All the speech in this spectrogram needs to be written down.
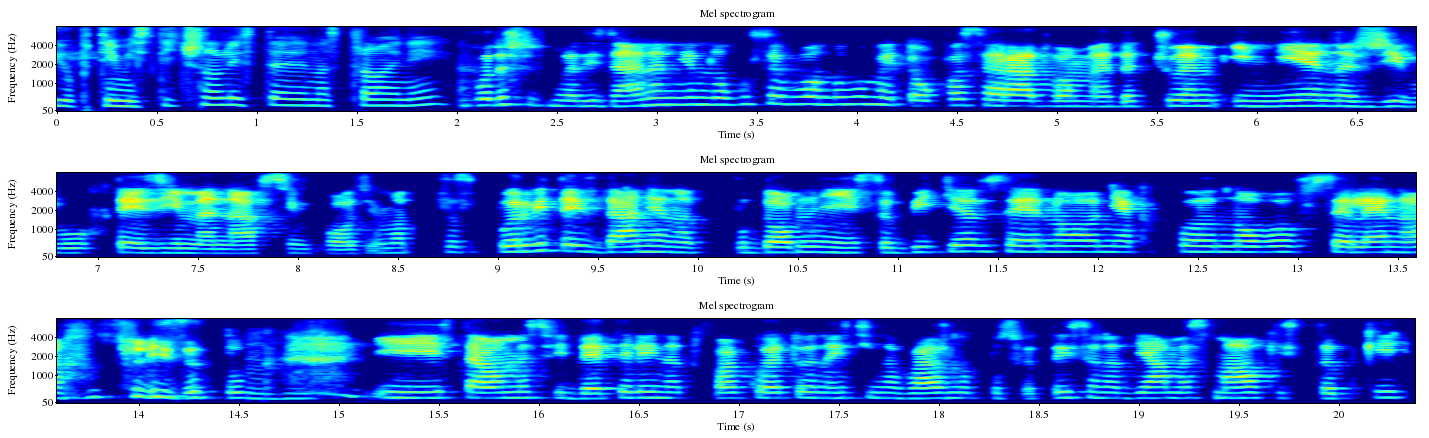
И оптимистично ли сте настроени? Бъдещето на дизайна ние много се вълнуваме и толкова се радваме да чуем и ние на живо тези имена в симпозиума. С първите издания на подобни събития, все едно някаква нова вселена влиза тук mm-hmm. и ставаме свидетели на това, което е наистина важно по света и се надяваме с малки малки стъпки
